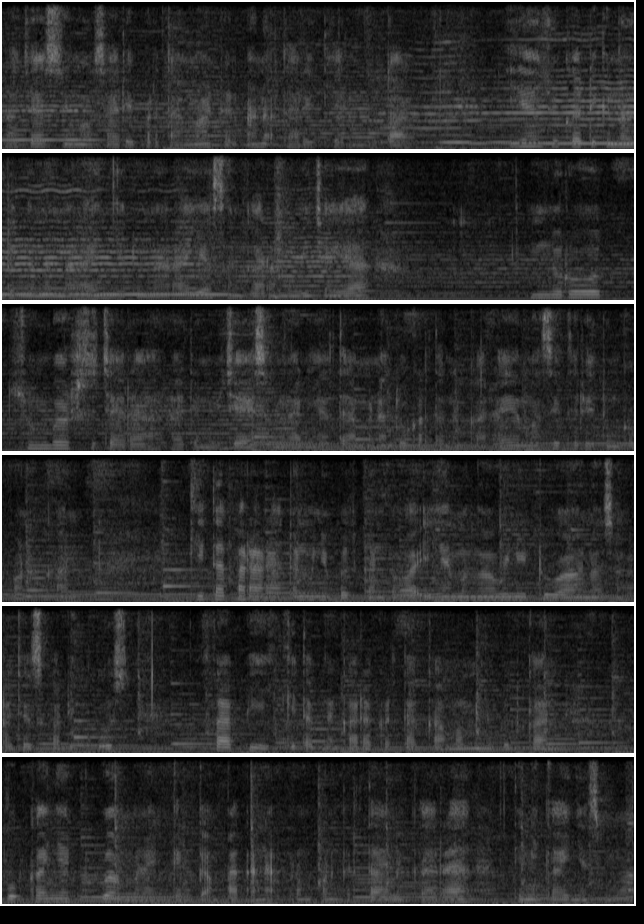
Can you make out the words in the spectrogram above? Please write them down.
Raja Singosari pertama dan anak dari Tian Mutal. Ia juga dikenal dengan nama lain yaitu Naraya Sanggarang Wijaya. Menurut sumber sejarah, Raden Wijaya sebenarnya adalah menantu Kartanegara yang masih terhitung keponakan. Kita para raton menyebutkan bahwa ia mengawini dua anak sang raja sekaligus, tetapi kitab negara Kertagama menyebutkan bukannya dua melainkan keempat anak perempuan Kertanegara dinikahinya semua.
